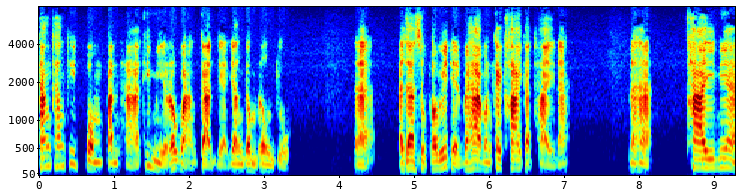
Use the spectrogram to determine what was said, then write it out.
ทั้งทั้งที่ปมปัญหาที่มีระหว่างกันเนี่ยยังดำรงอยู่นะอาจารย์สุภวิทย์เห็นไหมฮะมันคล้าย ๆ กับไทยนะนะฮะไทยเนี่ย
